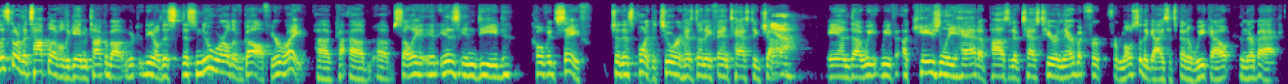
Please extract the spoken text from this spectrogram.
let's go to the top level of the game and talk about you know this this new world of golf. You're right, uh, uh, uh, Sully. It is indeed COVID safe to this point. The tour has done a fantastic job. Yeah and uh, we, we've occasionally had a positive test here and there, but for, for most of the guys, it's been a week out and they're back.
